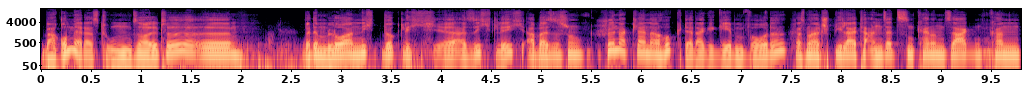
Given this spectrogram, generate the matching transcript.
Warum er das tun sollte, äh, wird im Lore nicht wirklich äh, ersichtlich, aber es ist schon ein schöner kleiner Hook, der da gegeben wurde, dass man als Spielleiter ansetzen kann und sagen kann,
